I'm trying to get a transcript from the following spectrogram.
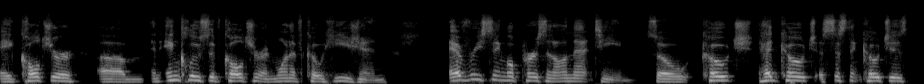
a culture, um, an inclusive culture, and one of cohesion, every single person on that team so coach head coach assistant coaches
